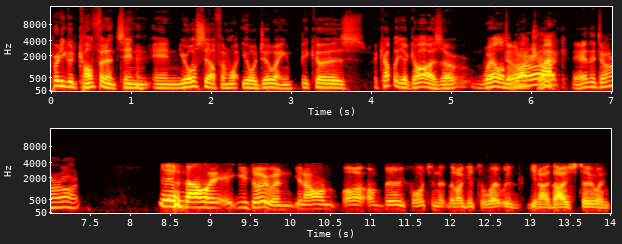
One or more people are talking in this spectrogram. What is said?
pretty good confidence in in yourself and what you're doing because a couple of your guys are well on Doing the right all track. Yeah, they're doing all right. Yeah, no, you do, and you know, I'm I, I'm very fortunate that I get to work with you know those two, and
